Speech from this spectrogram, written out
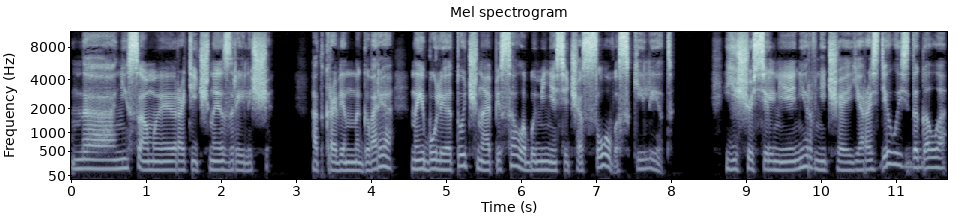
Да, не самое эротичное зрелище. Откровенно говоря, наиболее точно описало бы меня сейчас слово «скелет». Еще сильнее нервничая, я разделась догола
